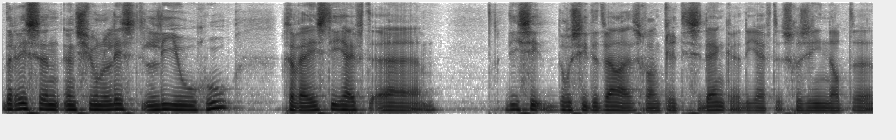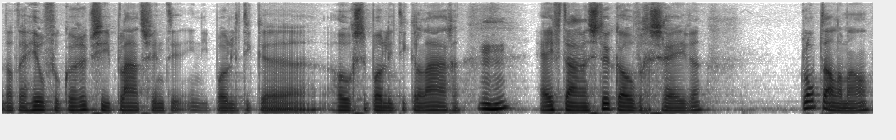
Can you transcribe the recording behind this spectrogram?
er is een, een journalist, Liu Hu, geweest. Die heeft, die ziet, doorziet het wel, hij is gewoon kritische denken. Die heeft dus gezien dat, dat er heel veel corruptie plaatsvindt in, die politieke, hoogste politieke lagen. Mhm. Heeft daar een stuk over geschreven. Klopt allemaal.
